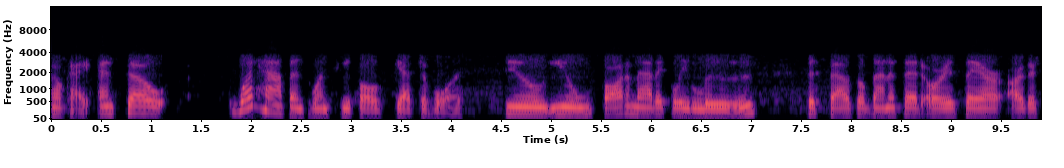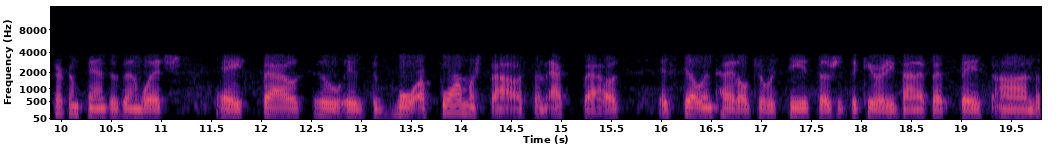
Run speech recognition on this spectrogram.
Okay. And so what happens when people get divorced? Do you automatically lose the spousal benefit or is there are there circumstances in which a spouse who is divorced, a former spouse, an ex-spouse, is still entitled to receive Social Security benefits based on the,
